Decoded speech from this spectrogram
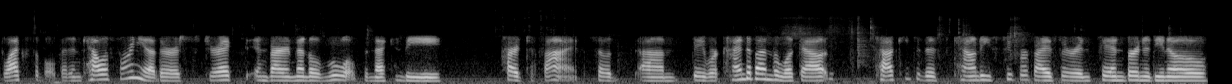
flexible. But in California, there are strict environmental rules, and that can be hard to find. So um, they were kind of on the lookout, talking to this county supervisor in San Bernardino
